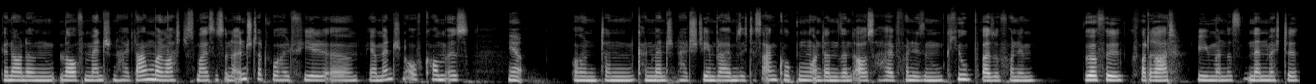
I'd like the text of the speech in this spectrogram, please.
genau, dann laufen Menschen halt lang. Man macht das meistens in der Innenstadt, wo halt viel äh, ja, Menschenaufkommen ist. Ja. Und dann können Menschen halt stehen bleiben, sich das angucken und dann sind außerhalb von diesem Cube, also von dem Würfel, Quadrat, wie man das nennen möchte,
